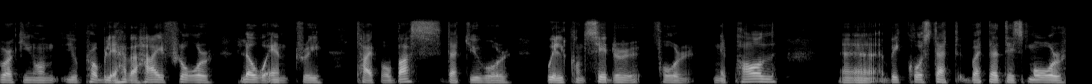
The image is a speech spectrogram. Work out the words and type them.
working on you probably have a high floor low entry type of bus that you will, will consider for nepal uh, because that but that is more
